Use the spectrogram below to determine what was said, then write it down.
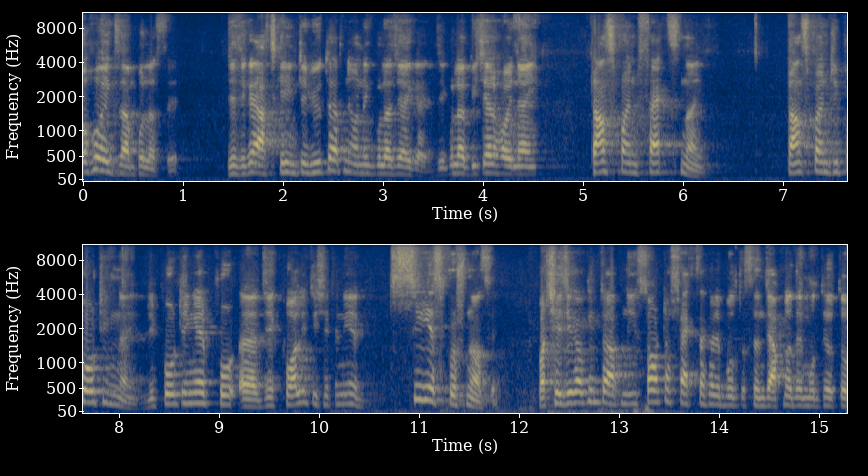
রহো এক্সাম্পল আছে। যে জায়গায় আজকে ইন্টারভিউতে আপনি অনেকগুলা জায়গায়, যেগুলা বিচার হয় নাই ট্রান্সপারেন্ট ফ্যাক্টস নাই ট্রান্সপারেন্ট রিপোর্টিং নাই। রিপোর্টিং এর যে কোয়ালিটি সেটা নিয়ে সিরিয়াস প্রশ্ন আছে। বাট সেই জায়গাও কিন্তু আপনি সর্ট অফ ফ্যাক্টস আকারে বলতেছেন যে আপনাদের মধ্যেও তো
